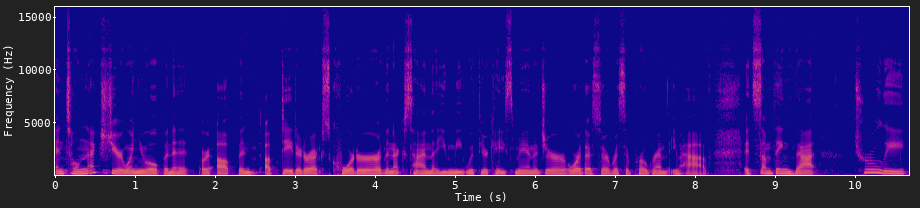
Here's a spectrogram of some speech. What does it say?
until next year when you open it or up and update it or next quarter or the next time that you meet with your case manager or the service or program that you have. It's something that truly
